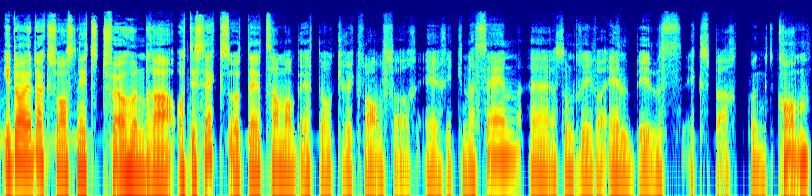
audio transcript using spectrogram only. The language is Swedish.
Idag är det dags för avsnitt 286 och det är ett samarbete och reklam för Erik Näsén eh, som driver elbilsexpert.com.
